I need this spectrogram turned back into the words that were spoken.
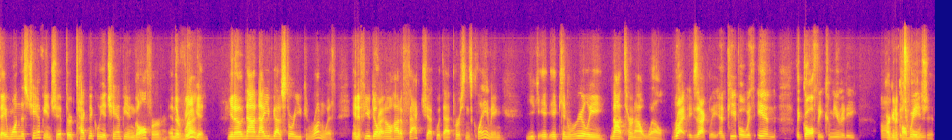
they won this championship. They're technically a champion golfer and they're vegan. Right. You know, now now you've got a story you can run with. And if you don't right. know how to fact check what that person's claiming, you, it, it can really not turn out well. Right, exactly. And people within the golfing community um, are going to call bullshit.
